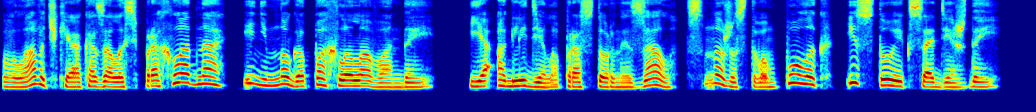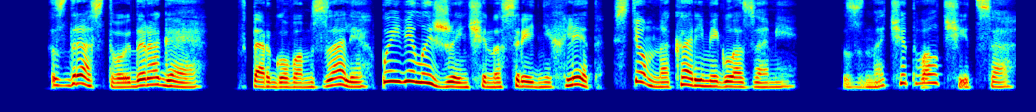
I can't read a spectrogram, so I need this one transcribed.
В лавочке оказалось прохладно и немного пахло лавандой. Я оглядела просторный зал с множеством полок и стоек с одеждой. «Здравствуй, дорогая!» В торговом зале появилась женщина средних лет с темно-карими глазами. Значит, волчица.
